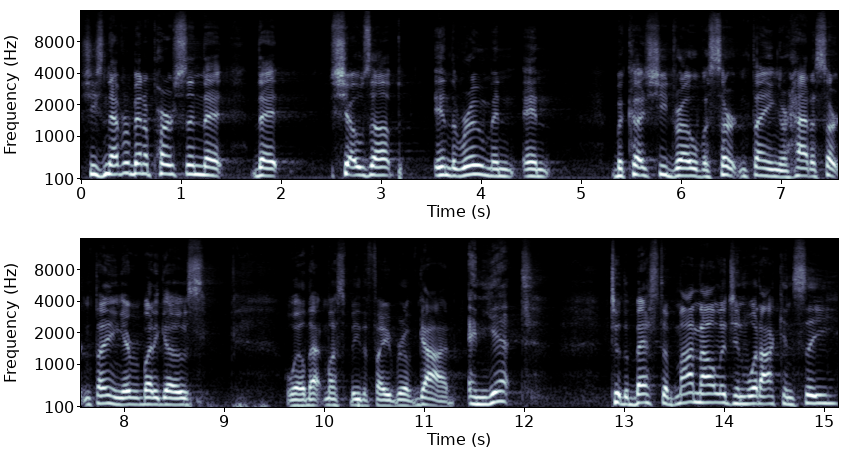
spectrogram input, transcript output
She's never been a person that, that shows up in the room and, and because she drove a certain thing or had a certain thing, everybody goes, well, that must be the favor of God. And yet, to the best of my knowledge and what I can see,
